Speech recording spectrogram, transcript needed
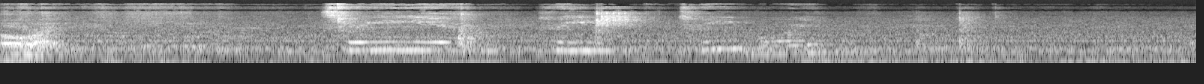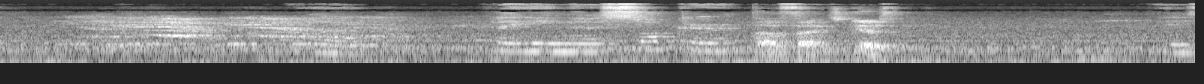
Alright. Three, three, three boys. Uh, playing uh, soccer Perfect. Good. is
